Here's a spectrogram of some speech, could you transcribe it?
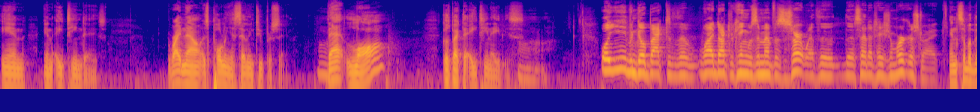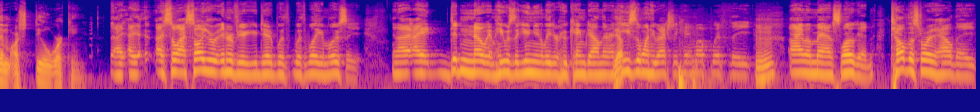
in in 18 days. Right now, it's polling at 72%. That law goes back to 1880s. Uh-huh. Well, you even go back to the why Dr. King was in Memphis to start with the, the sanitation worker strike, and some of them are still working. I, I, I so I saw your interview you did with with William Lucy, and I, I, didn't know him. He was the union leader who came down there, and yep. he's the one who actually came up with the mm-hmm. "I'm a man" slogan. Tell the story how they,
